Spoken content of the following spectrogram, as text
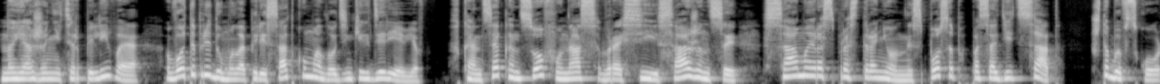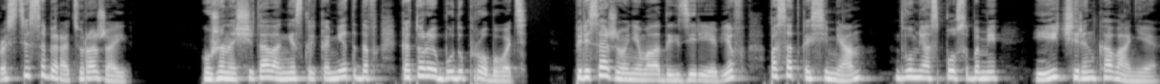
Но я же нетерпеливая, вот и придумала пересадку молоденьких деревьев. В конце концов, у нас в России саженцы – самый распространенный способ посадить сад, чтобы в скорости собирать урожай. Уже насчитала несколько методов, которые буду пробовать. Пересаживание молодых деревьев, посадка семян двумя способами и черенкование.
